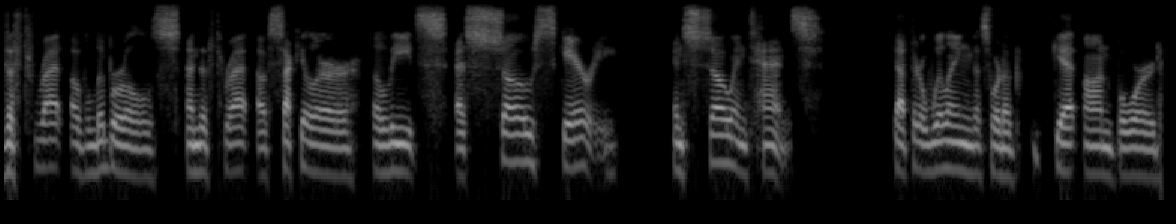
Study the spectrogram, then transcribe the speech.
the threat of liberals and the threat of secular elites as so scary and so intense that they're willing to sort of get on board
